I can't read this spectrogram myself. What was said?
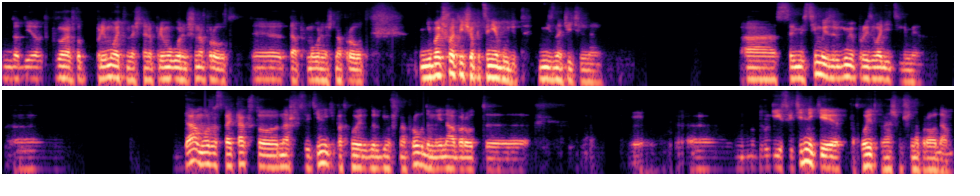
я предполагаю, что прямой, это, значит, наверное, прямоугольный шинопровод. Э, да, прямоугольный шинопровод. Небольшое отличие по цене будет, незначительное. А совместимость с другими производителями. Да, можно сказать так, что наши светильники подходят к другим шинопроводам, и наоборот, ну, другие светильники подходят к нашим шинопроводам.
